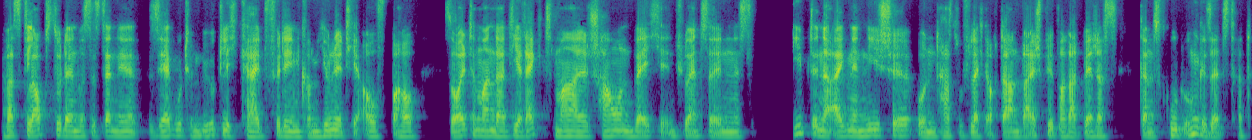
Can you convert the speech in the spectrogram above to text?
Was glaubst du denn, was ist denn eine sehr gute Möglichkeit für den Community-Aufbau? Sollte man da direkt mal schauen, welche InfluencerInnen es gibt in der eigenen Nische? Und hast du vielleicht auch da ein Beispiel parat, wer das ganz gut umgesetzt hat?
